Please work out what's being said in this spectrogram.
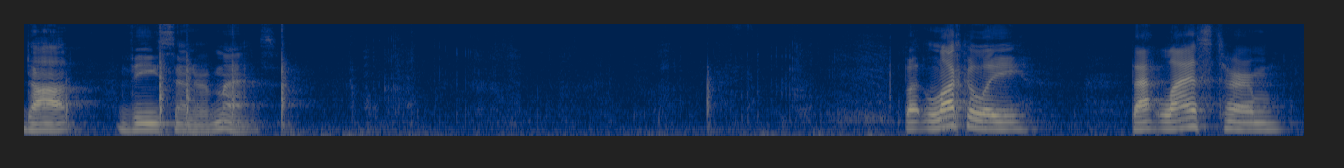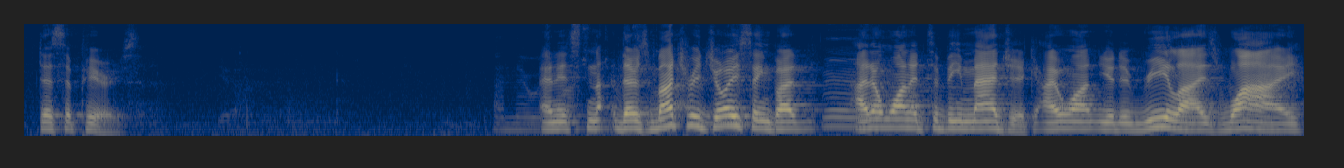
dot v center of mass. But luckily, that last term disappears. And it's not, there's much rejoicing, but I don't want it to be magic. I want you to realize why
